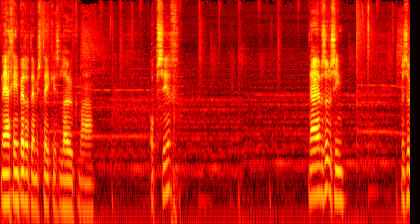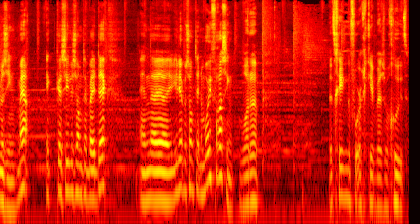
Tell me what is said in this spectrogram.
Nou ja, geen Battle Damage take is leuk, maar... Op zich... Nou ja, we zullen zien. We zullen zien. Maar ja, ik uh, zie jullie zo meteen bij het deck. En uh, jullie hebben zo meteen een mooie verrassing. What up? Het ging de vorige keer best wel goed.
